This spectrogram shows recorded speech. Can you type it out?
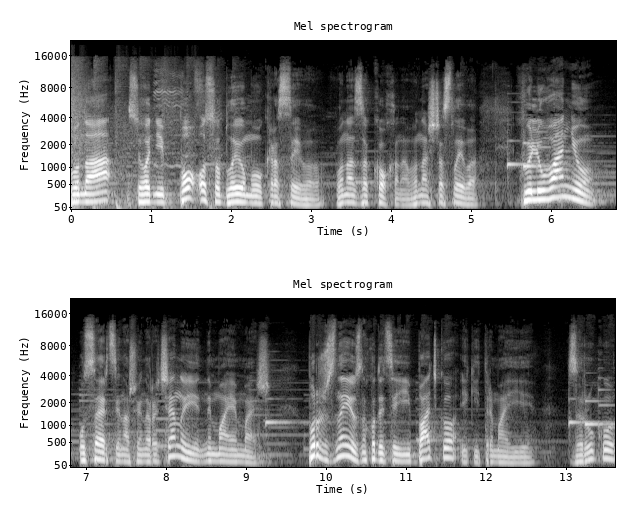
Вона сьогодні по-особливому красива. Вона закохана, вона щаслива. Хвилюванню у серці нашої нареченої немає меж. Поруч з нею знаходиться її батько, який тримає її за руку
